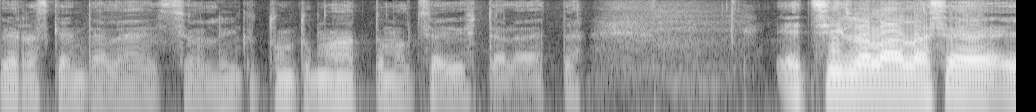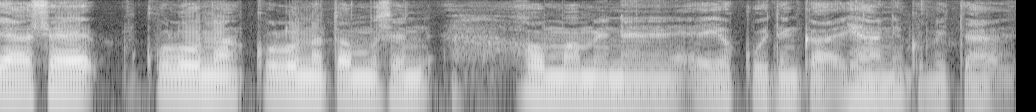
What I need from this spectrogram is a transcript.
vieraskentällä ja se oli niin kuin, tuntui mahdottomalta se yhtälö, että et sillä lailla se, ja se kuluna, kuluna tuommoisen hommaminen ei ole kuitenkaan ihan niin kuin mitään,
